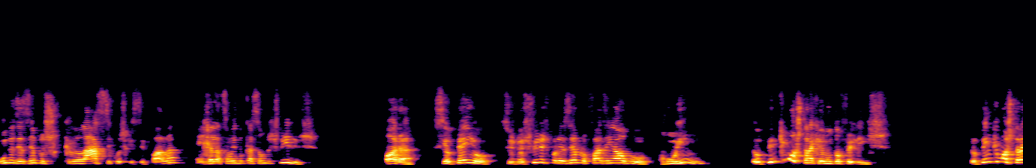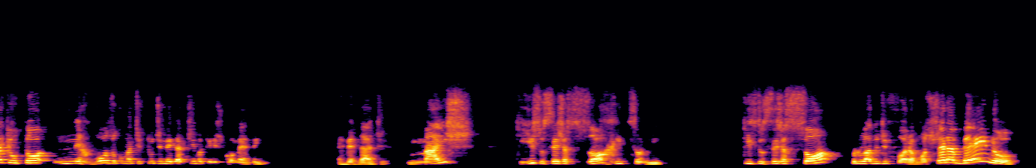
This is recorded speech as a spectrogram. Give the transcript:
Um dos exemplos clássicos que se fala é em relação à educação dos filhos. Ora, se eu tenho, se os meus filhos, por exemplo, fazem algo ruim, eu tenho que mostrar que eu não estou feliz. Eu tenho que mostrar que eu estou nervoso com uma atitude negativa que eles cometem. É verdade. Mas que isso seja só Hitsoni. Que isso seja só para o lado de fora. Moshe Rabbeinu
